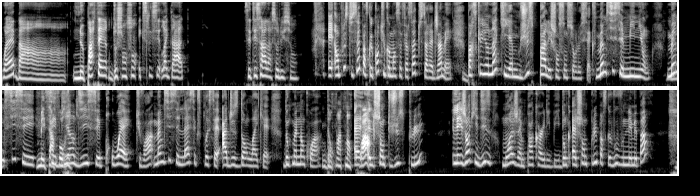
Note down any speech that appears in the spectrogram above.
ouais, ben, ne pas faire de chansons explicit like that. C'était ça la solution. Et en plus, tu sais, parce que quand tu commences à faire ça, tu t'arrêtes jamais. Mm. Parce qu'il y en a qui aiment juste pas les chansons sur le sexe, même si c'est mignon, même si c'est bien dit, c'est ouais, tu vois, même si c'est less explicit, I just don't like it. Donc maintenant quoi? Donc maintenant, elle, quoi? elle chante juste plus. Les gens qui disent moi j'aime pas Cardi B, donc elle chante plus parce que vous vous ne l'aimez pas?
